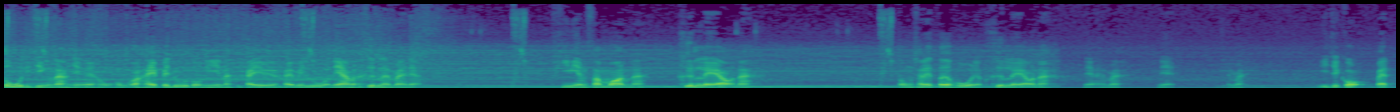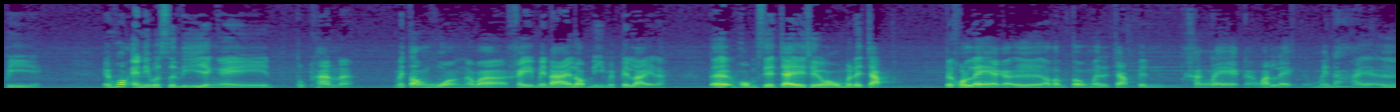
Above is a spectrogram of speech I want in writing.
ตู้จริงๆนะยังไงผมผมก็ให้ไปดูตรงนี้นะใครใครไม่รู้เนี่ยมันขึ้นเลยไหมเนี่ยพรีเมียมซัมมอนนะขึ้นแล้วนะ ตรงชาเลเตอร์โฮเนี่ยขึ้นแล้วนะเนี่ยเห็นไหมเนี่ยเห็นไหมอิจิโกะแปดปีไอพวกแอนนิเวอร์ซ y ยังไง ทุกท่านอะไม่ต้องห่วงนะว่าใครไม่ได้รอบนี้ไม่เป็นไรนะ แต่ผมเสียใจเฉยๆว่าผมไม่ได้จับเป็นคนแรกอะเออเอาตามตรงไม่ได้จับเป็นครั้งแรกอะวันแรกไม่ได้อะเออ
